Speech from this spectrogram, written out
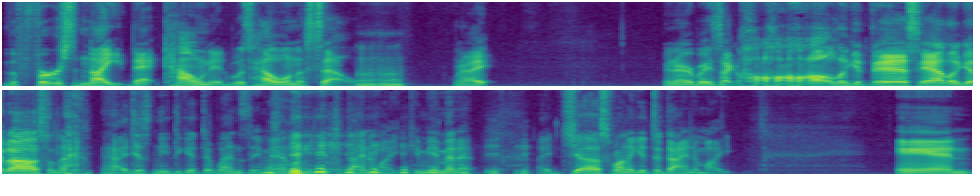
the first night that counted was Hell in a Cell, Mm-hmm. right? And everybody's like, oh, oh, oh, look at this. Yeah, look at us. And I, I just need to get to Wednesday, man. Let me get to Dynamite. Give me a minute. I just want to get to Dynamite. And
